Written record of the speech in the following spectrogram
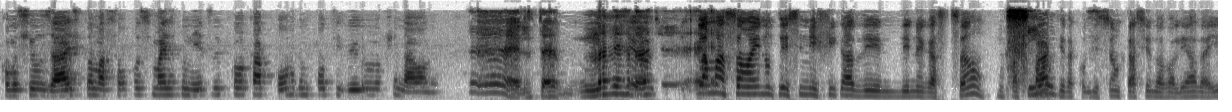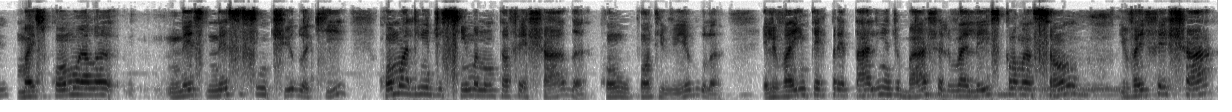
Como se usar a exclamação fosse mais bonito do que colocar a porra de um ponto e vírgula no final, né? É, ele tá, na verdade. É, exclamação aí não tem significado de, de negação? Não faz sim, parte da condição que está sendo avaliada aí? Mas como ela. Nesse, nesse sentido aqui, como a linha de cima não está fechada com o ponto e vírgula, ele vai interpretar a linha de baixo, ele vai ler exclamação e vai fechar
